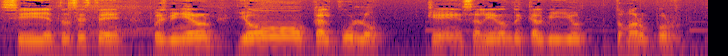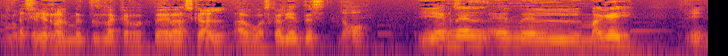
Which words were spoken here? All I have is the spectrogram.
Sí, entonces este, pues vinieron, yo calculo que salieron de Calvillo, tomaron por lo La que sierra. realmente es la carretera. Aguascalientes No. Y en el en el Maguey ¿Sí?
